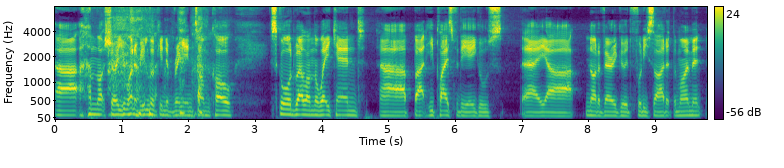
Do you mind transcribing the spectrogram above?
uh, I'm not sure you want to be looking to bring in Tom Cole. Scored well on the weekend, uh, but he plays for the Eagles. They are not a very good footy side at the moment.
